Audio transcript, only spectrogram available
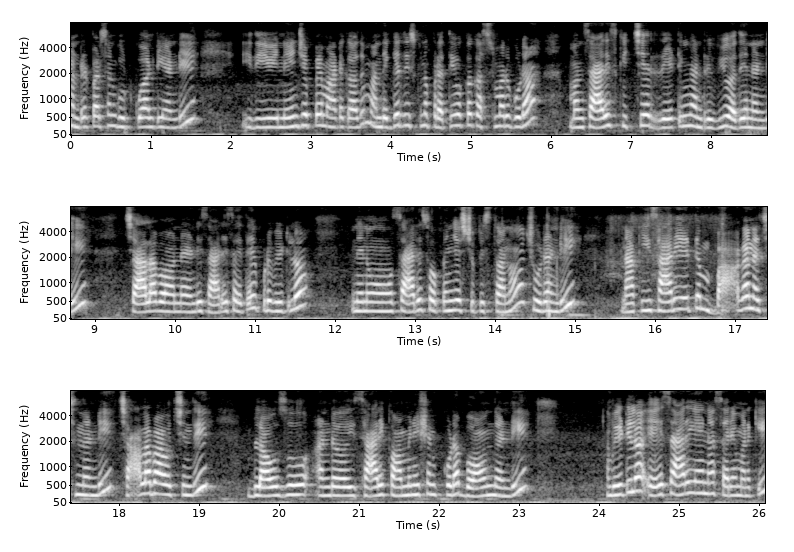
హండ్రెడ్ పర్సెంట్ గుడ్ క్వాలిటీ అండి. ఇది నేను చెప్పే మాట కాదు. మన దగ్గర తీసుకున్న ప్రతి ఒక్క కస్టమర్ కూడా మన శారీస్కి ఇచ్చే రేటింగ్ అండ్ రివ్యూ అదేనండి. చాలా బాగున్నాయండి శారీస్ అయితే. ఇప్పుడు వీటిలో నేను శారీస్ ఓపెన్ చేసి చూపిస్తాను. చూడండి. నాకు ఈ శారీ అయితే బాగా నచ్చిందండి. చాలా బాగా వచ్చింది. బ్లౌజు అండ్ ఈ శారీ కాంబినేషన్ కూడా బాగుందండి. వీటిలో ఏ శారీ అయినా సరే మనకి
